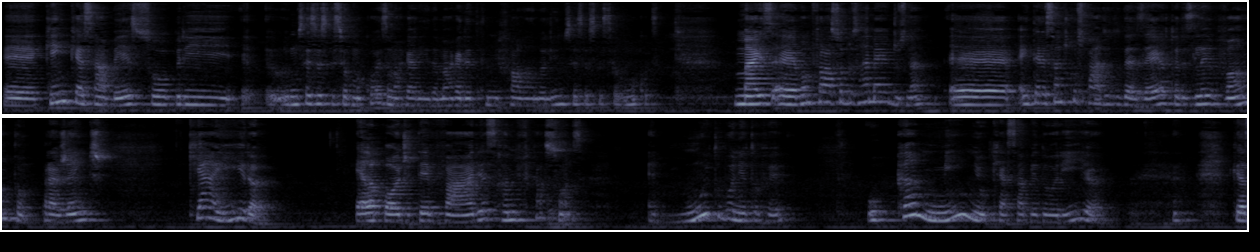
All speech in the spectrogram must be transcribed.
É, quem quer saber sobre. Eu não sei se eu esqueci alguma coisa, Margarida. Margarida está me falando ali, não sei se eu esqueci alguma coisa. Mas é, vamos falar sobre os remédios, né? É, é interessante que os padres do deserto eles levantam para gente que a ira ela pode ter várias ramificações. É muito bonito ver o caminho que a sabedoria que, a,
